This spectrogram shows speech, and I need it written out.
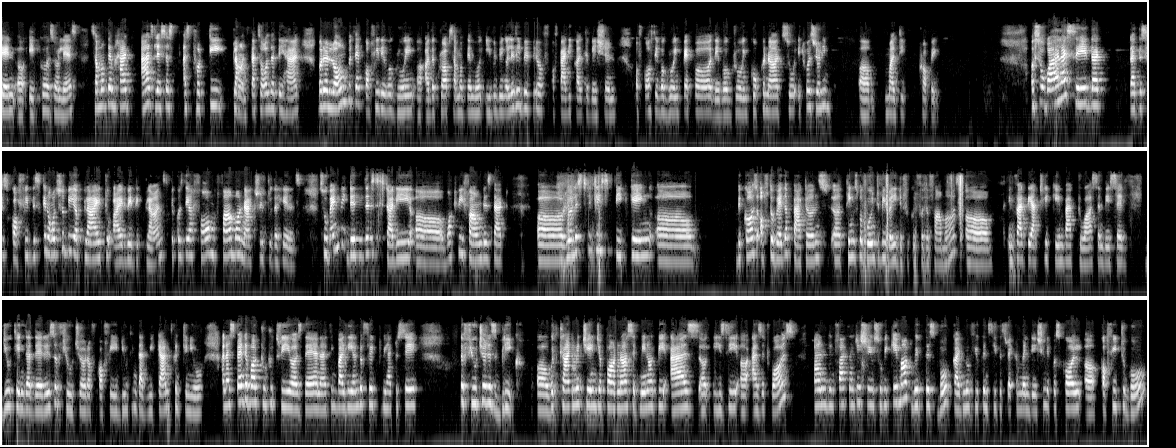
10 uh, acres or less. Some of them had as less as, as 30 plants. That's all that they had. But along with their coffee, they were growing uh, other crops. Some of them were even doing a little bit of, of paddy cultivation. Of course, they were growing pepper, they were growing coconut. So it was really um, multi cropping. Uh, so while I say that that this is coffee, this can also be applied to Ayurvedic plants because they are far, far more natural to the hills. So when we did this study, uh, what we found is that uh, realistically speaking, uh, because of the weather patterns, uh, things were going to be very difficult for the farmers. In fact, they actually came back to us and they said, Do you think that there is a future of coffee? Do you think that we can continue? And I spent about two to three years there. And I think by the end of it, we had to say, The future is bleak. Uh, with climate change upon us, it may not be as uh, easy uh, as it was. And in fact, I'll just show you. So we came out with this book. I don't know if you can see this recommendation. It was called uh, Coffee to Go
